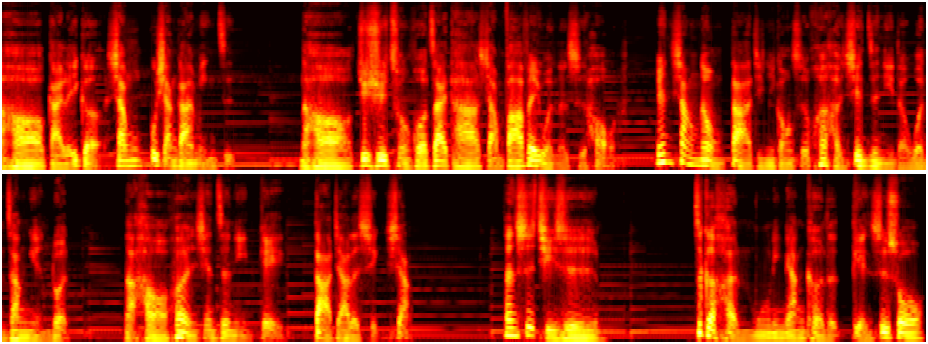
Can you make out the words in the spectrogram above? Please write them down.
然后改了一个相不相干的名字，然后继续存活在他想发绯闻的时候。因为像那种大经纪公司会很限制你的文章言论，然后会很限制你给大家的形象。但是其实这个很模棱两可的点是说，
